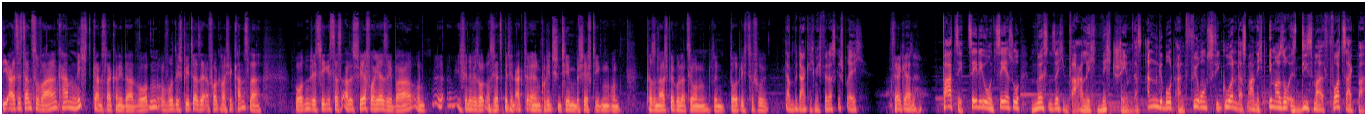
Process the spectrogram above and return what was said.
die, als es dann zu Wahlen kam, nicht Kanzlerkandidat wurden, obwohl sie später sehr erfolgreiche Kanzler wurden. Deswegen ist das alles schwer vorhersehbar. Und äh, ich finde, wir sollten uns jetzt mit den aktuellen politischen Themen beschäftigen und Personalspekulationen sind deutlich zu früh. Dann bedanke ich mich für das Gespräch. Sehr gerne. Fazit, CDU und CSU müssen sich wahrlich nicht schämen. Das Angebot an Führungsfiguren, das war nicht immer so, ist diesmal vorzeigbar.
